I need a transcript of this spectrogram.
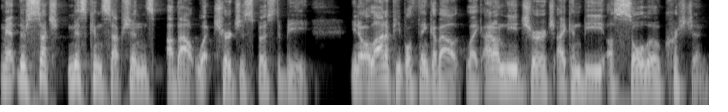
Man, there's such misconceptions about what church is supposed to be. You know, a lot of people think about like, I don't need church. I can be a solo Christian.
